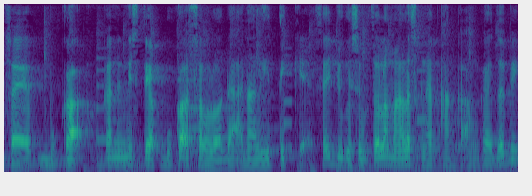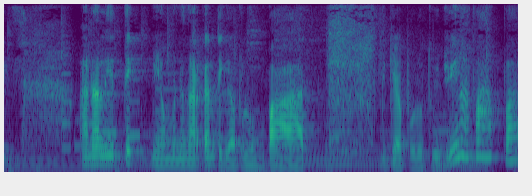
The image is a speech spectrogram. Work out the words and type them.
Saya buka kan ini setiap buka selalu ada analitik ya. Saya juga sebetulnya males ngeliat angka-angka tapi analitik yang mendengarkan 34 37 ya nggak apa-apa.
